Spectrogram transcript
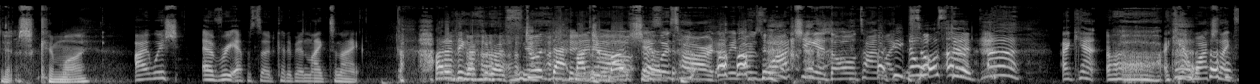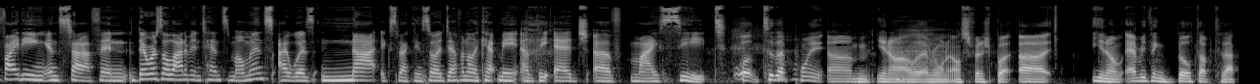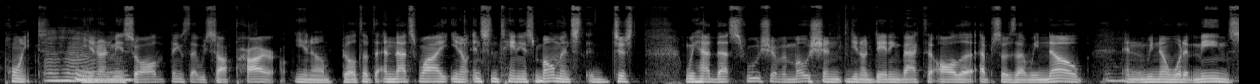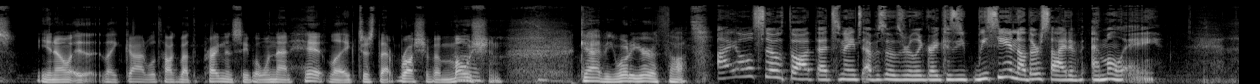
Yes. Kim Lai. I wish every episode could have been like tonight. I don't think I could have stood that much No, emotion. it was hard. I mean, I was watching it the whole time, like no, exhausted. uh, uh. I can't. Oh, I can't watch like fighting and stuff. And there was a lot of intense moments I was not expecting. So it definitely kept me at the edge of my seat. Well, to that point, um, you know, I'll let everyone else finish, but uh, you know, everything built up to that point. Mm-hmm. You know what I mean? Mm-hmm. So all the things that we saw prior, you know, built up, to, and that's why you know, instantaneous moments. Just we had that swoosh of emotion, you know, dating back to all the episodes that we know, mm-hmm. and we know what it means. You know, it, like God, we'll talk about the pregnancy, but when that hit, like just that rush of emotion. Gabby, what are your thoughts? I also thought that tonight's episode was really great because we see another side of Emily.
